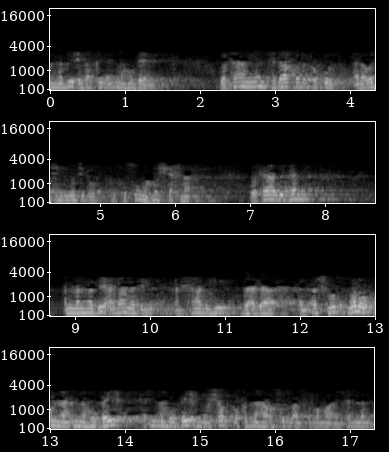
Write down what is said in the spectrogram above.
المبيع إذا قيل إنه بيع. وثانيا تداخل العقود على وجه يوجد الخصومة والشحناء. وثالثا أن المبيع لا ندري عن حاله بعد الأشهر ولو قلنا إنه بيع فإنه بيع وشرط وقد نهى رسول الله صلى الله عليه وسلم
